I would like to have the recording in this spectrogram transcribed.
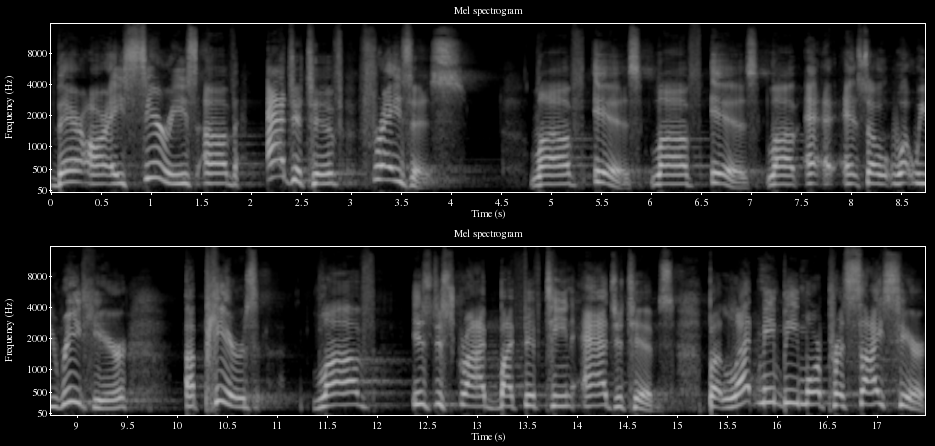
there are a series of adjective phrases. Love is, love is, love. And so what we read here appears love is described by 15 adjectives. But let me be more precise here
